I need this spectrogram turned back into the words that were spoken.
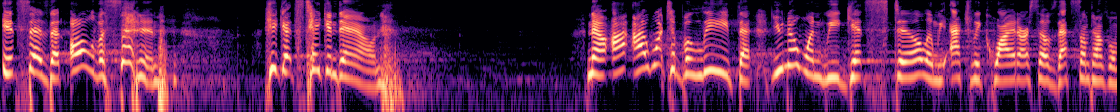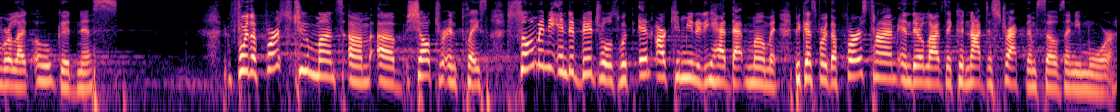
It says that all of a sudden, he gets taken down. Now, I, I, want to believe that, you know, when we get still and we actually quiet ourselves, that's sometimes when we're like, oh goodness. For the first two months um, of shelter in place, so many individuals within our community had that moment because for the first time in their lives, they could not distract themselves anymore.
